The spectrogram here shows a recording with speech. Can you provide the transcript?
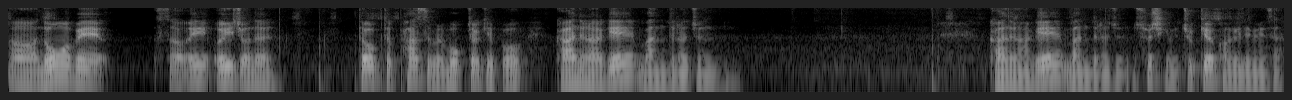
어, 농업에서의 의존을 더욱더 possible, 목적해보 가능하게 만들어준 가능하게 만들어준 수식입니다. 주격 관계대명사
